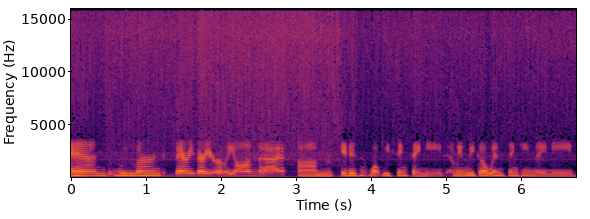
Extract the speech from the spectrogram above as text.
And we learned very, very early on that um, it isn't what we think they need. I mean, we go in thinking they need,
